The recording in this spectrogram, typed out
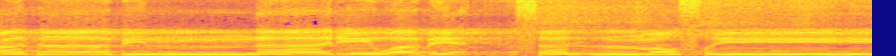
عذاب النار وبئس المصير.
